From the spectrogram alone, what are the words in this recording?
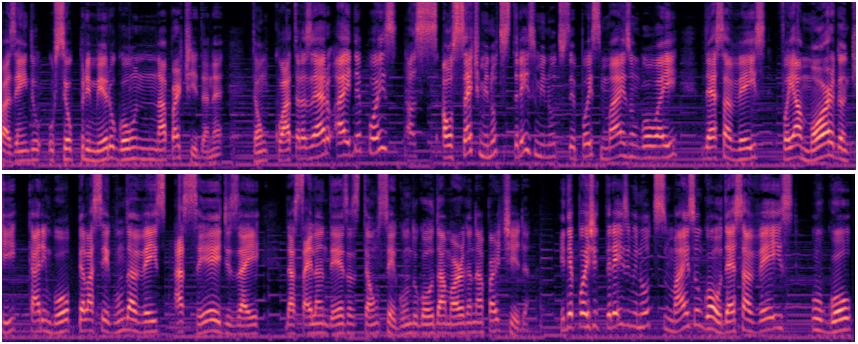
fazendo o seu primeiro gol na partida, né? Então 4 a 0. Aí depois, aos, aos 7 minutos, 3 minutos depois, mais um gol aí. Dessa vez foi a Morgan que carimbou pela segunda vez as sedes aí das tailandesas. Então, segundo gol da Morgan na partida. E depois de 3 minutos, mais um gol. Dessa vez, o gol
